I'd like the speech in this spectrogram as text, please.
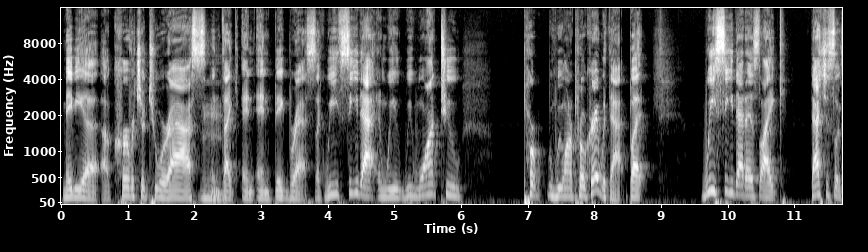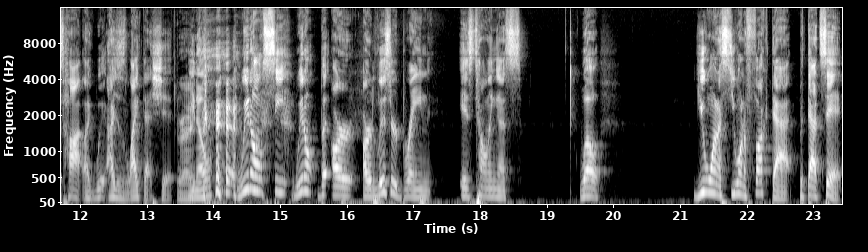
maybe a, a curvature to her ass Mm-hmm. and like and and big breasts. Like we see that and we we want to per, we want to procreate with that, but we see that as like that just looks hot. Like we, I just like that shit. Right. You know, we don't see, we don't, but our our lizard brain is telling us, well, you want to you want to fuck that, but that's it.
